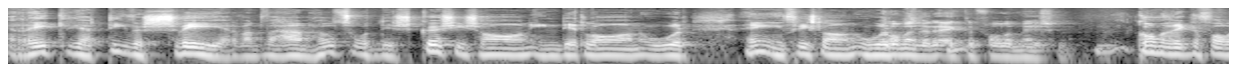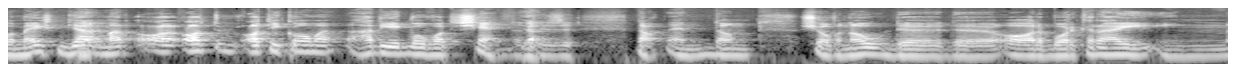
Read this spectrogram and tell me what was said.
recreatieve sfeer. Want we gaan heel soort discussies gaan in dit land, over, hè, in Friesland. Komen er echt de volle mensen? komen er de volle meesten. Ja, Ja. maar als- die komen, had ik wel wat te. Dat Ja. is, eh, nou, en dan zien we nou de, de oude borkerij in,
